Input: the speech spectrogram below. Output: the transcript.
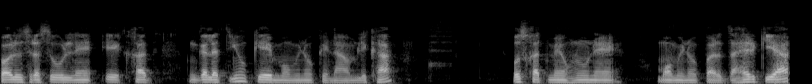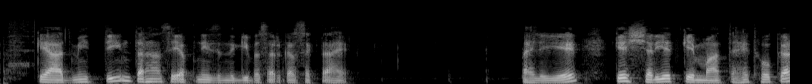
پولس رسول نے ایک خط غلطیوں کے مومنوں کے نام لکھا۔ اس خط میں انہوں نے مومنوں پر ظاہر کیا کہ آدمی تین طرح سے اپنی زندگی بسر کر سکتا ہے۔ پہلے یہ کہ شریعت کے ماتحت ہو کر،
